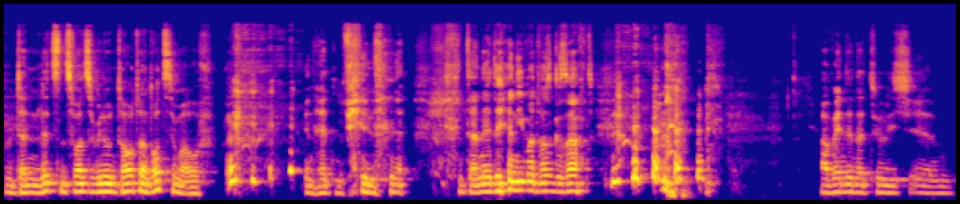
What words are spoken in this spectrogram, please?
und dann in den letzten 20 Minuten taucht er dann trotzdem auf. in Haddonfield. dann hätte ja niemand was gesagt. Aber wenn du natürlich ähm,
